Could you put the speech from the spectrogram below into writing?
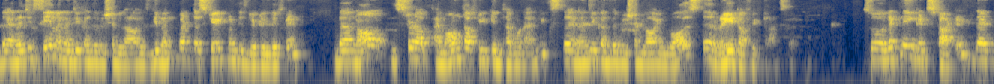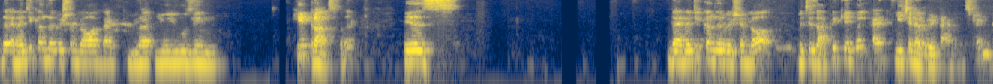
the energy, same energy conservation law is given, but the statement is little different the now instead of amount of heat in thermodynamics, the energy conservation law involves the rate of heat transfer. So let me get started that the energy conservation law that you, have, you use in heat transfer is the energy conservation law which is applicable at each and every time instant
